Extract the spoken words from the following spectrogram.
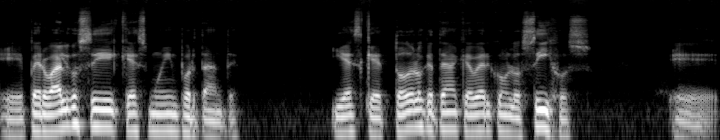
Eh, pero algo sí que es muy importante y es que todo lo que tenga que ver con los hijos eh,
